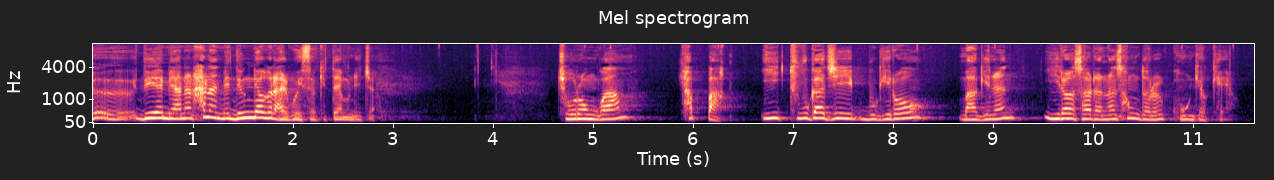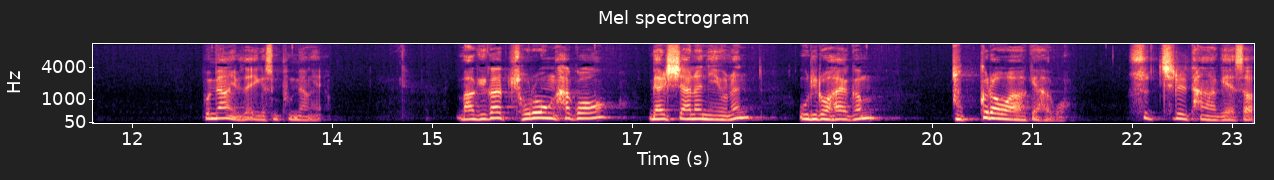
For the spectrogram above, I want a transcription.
그 느헤미야는 하나님의 능력을 알고 있었기 때문이죠. 조롱과 협박 이 두 가지 무기로 마귀는 일어서려는 성도를 공격해요. 분명합니다. 이것은 분명해요. 마귀가 조롱하고 멸시하는 이유는 우리로 하여금 부끄러워하게 하고 수치를 당하게 해서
